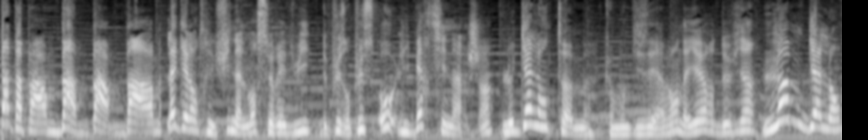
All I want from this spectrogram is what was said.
bam bam bam bam bam la galanterie finalement se réduit de plus en plus au libertinage. hein. Le galant homme, comme on disait avant d'ailleurs, devient l'homme galant.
